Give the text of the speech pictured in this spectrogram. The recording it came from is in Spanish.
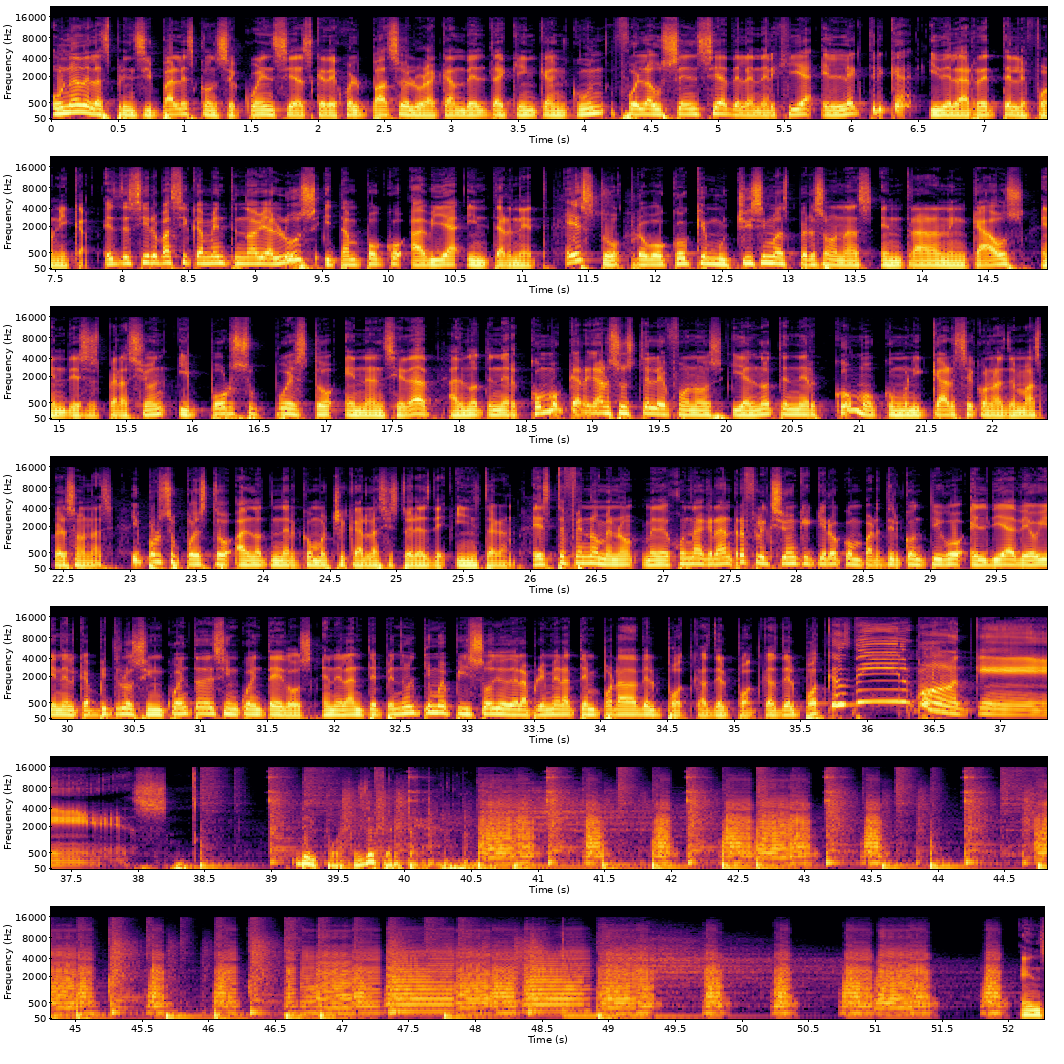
Una de las principales consecuencias que dejó el paso del huracán Delta aquí en Cancún fue la ausencia de la energía eléctrica y de la red telefónica. Es decir, básicamente no había luz y tampoco había internet. Esto provocó que muchísimas personas entraran en caos, en desesperación y por supuesto en ansiedad, al no tener cómo cargar sus teléfonos y al no tener cómo comunicarse con las demás personas. Y por supuesto al no tener cómo checar las historias de Instagram. Este fenómeno me dejó una gran reflexión que quiero compartir contigo el día de hoy en el capítulo 50 de 52, en el antepenúltimo episodio de la primera temporada del podcast, del podcast, del podcast, del podcast. Del podcast de Ferper.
